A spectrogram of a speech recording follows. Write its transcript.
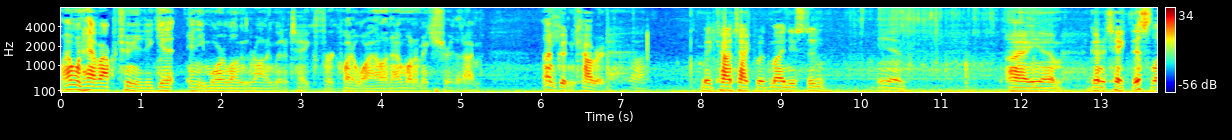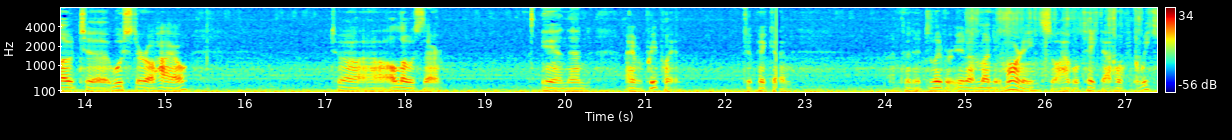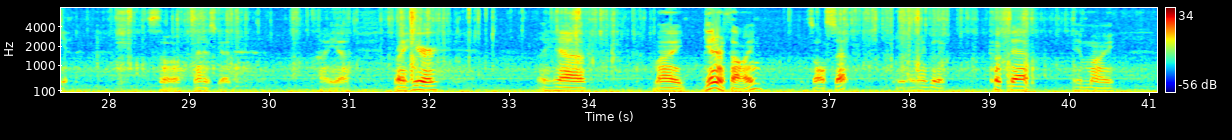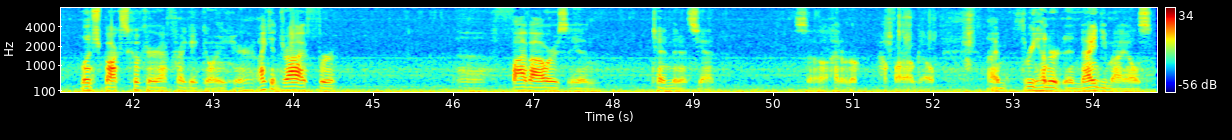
I won't have opportunity to get any more along the route I'm going to take for quite a while, and I want to make sure that I'm I'm good and covered. Uh, made contact with my new student, and I am going to take this load to Wooster, Ohio, to a, a Lowe's there, and then I have a pre-plan to pick on. I'm going to deliver it on Monday morning, so I will take that home for the weekend. So that is good. I uh, right here, I have my dinner thawing. It's all set and I'm gonna cook that in my lunchbox cooker after I get going here. I could drive for uh, five hours in ten minutes yet, so I don't know how far I'll go. I'm 390 miles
